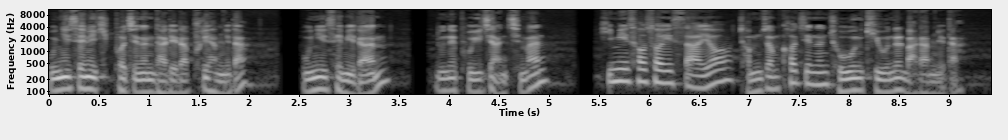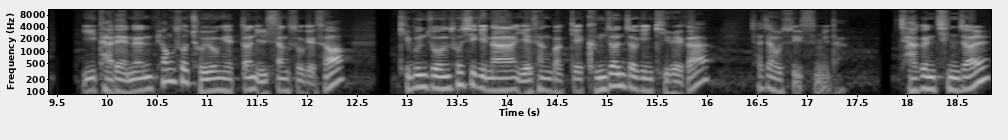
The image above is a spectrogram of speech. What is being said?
운이샘이 깊어지는 달이라 풀이합니다. 운이샘이란 눈에 보이지 않지만 힘이 서서히 쌓여 점점 커지는 좋은 기운을 말합니다. 이 달에는 평소 조용했던 일상 속에서 기분 좋은 소식이나 예상 밖의 금전적인 기회가 찾아올 수 있습니다. 작은 친절,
